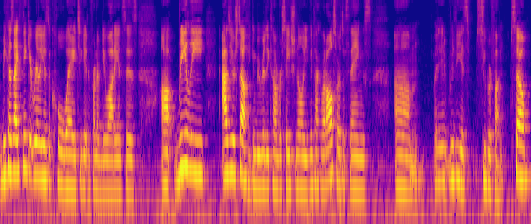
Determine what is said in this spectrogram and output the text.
because I think it really is a cool way to get in front of new audiences. Uh, really, as yourself, you can be really conversational. You can talk about all sorts of things, um, but it really is super fun. So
